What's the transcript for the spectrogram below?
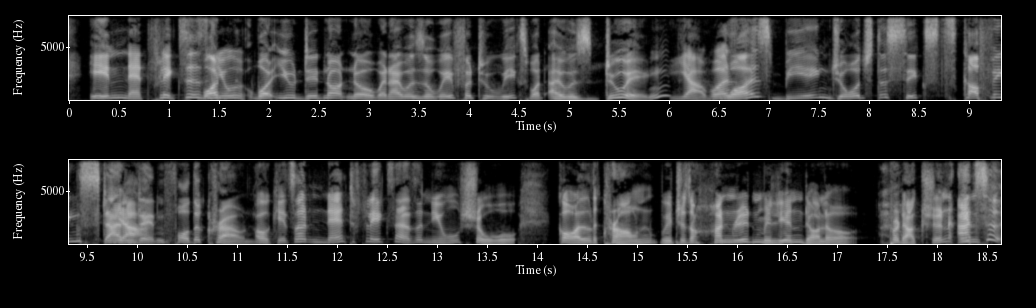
in Netflix's What, new what you did not know when I was away for two weeks, what I was doing yeah was, was being George the Sixth's cuffing stand in for the crown. okay. So Netflix has a new show called The Crown, which is a hundred million dollar production, and it's a,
